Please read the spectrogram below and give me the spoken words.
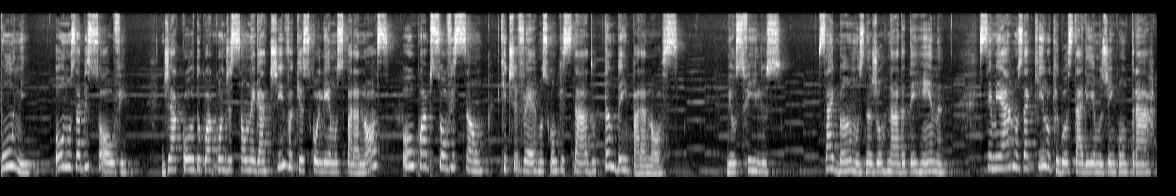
pune ou nos absolve, de acordo com a condição negativa que escolhemos para nós ou com a absolvição que tivermos conquistado também para nós. Meus filhos, saibamos na jornada terrena semearmos aquilo que gostaríamos de encontrar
